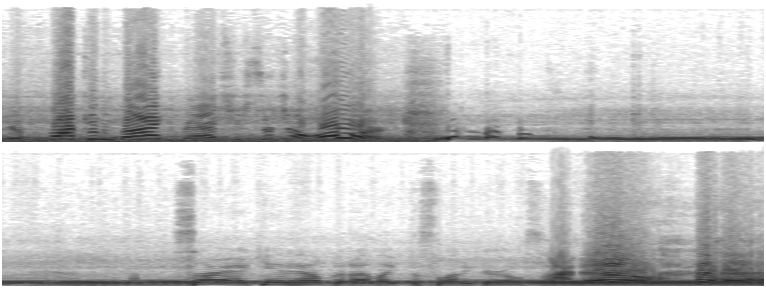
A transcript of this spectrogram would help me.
Your fucking bike, man. She's such a whore. Sorry, I can't help it. I like the slutty girls. I know.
